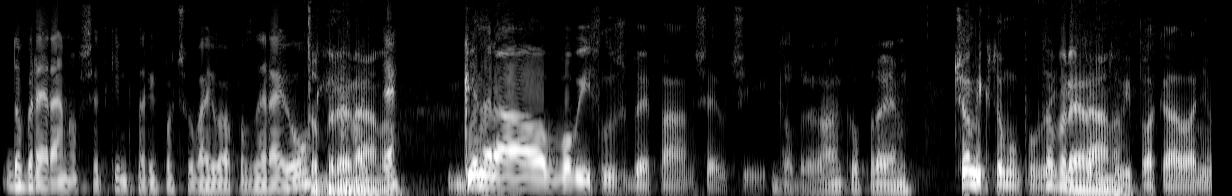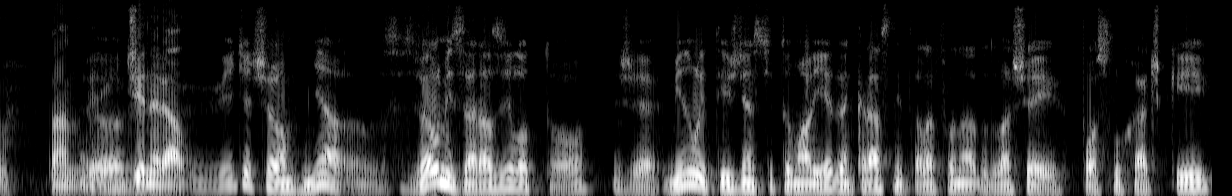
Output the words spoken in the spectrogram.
Dobré ráno všetkým, ktorí počúvajú a pozerajú. Dobré Ahojte. Generál vo výslužbe, pán Ševčík. Dobré ránko, prajem. Čo mi k tomu poviete, Dobré k ráno. vyplakávaniu, pán generál? Viete čo, mňa veľmi zarazilo to, že minulý týždeň ste tu mali jeden krásny telefonát od vašej posluchačky,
